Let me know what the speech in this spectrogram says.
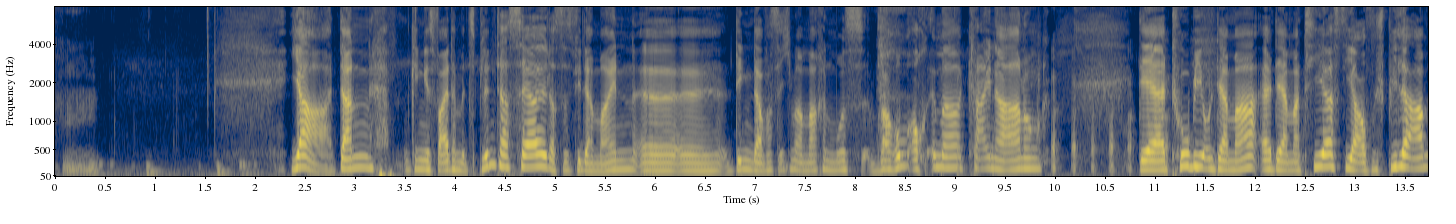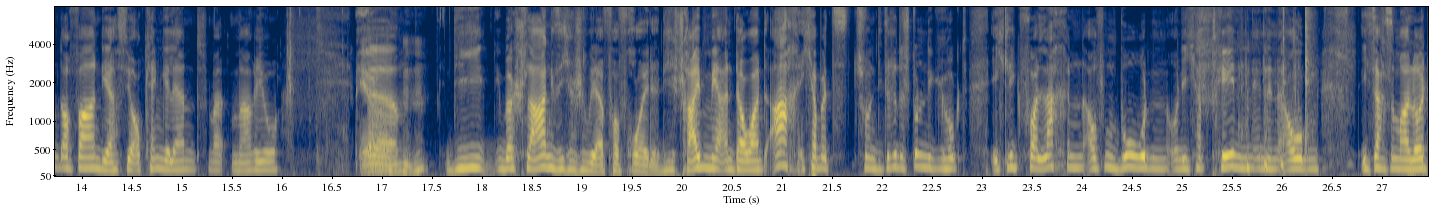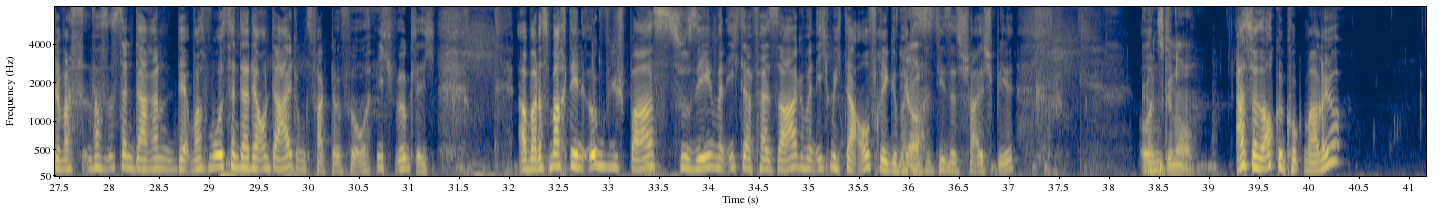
Ja, dann ging es weiter mit Splinter Cell. Das ist wieder mein äh, äh, Ding da, was ich immer machen muss. Warum auch immer, keine Ahnung. Der Tobi und der, Ma äh, der Matthias, die ja auf dem Spieleabend auch waren, die hast du ja auch kennengelernt, Ma Mario. Ja, ähm, mhm. Die überschlagen sich ja schon wieder vor Freude. Die schreiben mir andauernd, ach, ich habe jetzt schon die dritte Stunde geguckt, ich lieg vor Lachen auf dem Boden und ich habe Tränen in den Augen. Ich sag's mal, Leute, was, was ist denn daran, der, was, wo ist denn da der Unterhaltungsfaktor für euch, wirklich? Aber das macht denen irgendwie Spaß zu sehen, wenn ich da versage, wenn ich mich da aufrege über Ja. dieses, dieses Scheißspiel. ganz Und genau. hast du das auch geguckt, Mario?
